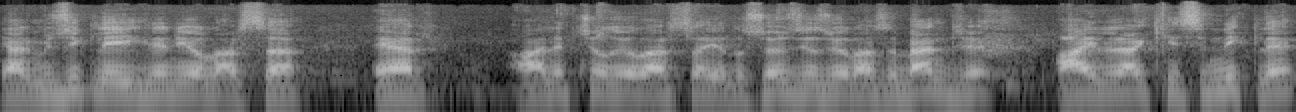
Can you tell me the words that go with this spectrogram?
Yani müzikle ilgileniyorlarsa, eğer alet çalıyorlarsa ya da söz yazıyorlarsa bence aileler kesinlikle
